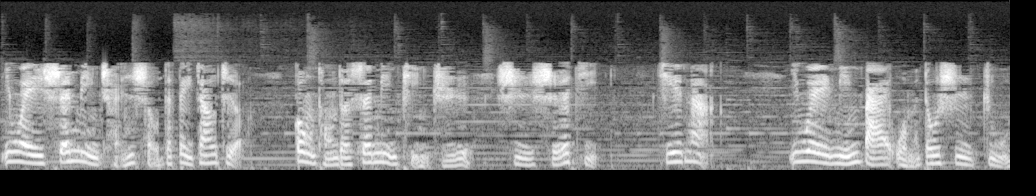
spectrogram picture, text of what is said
因为生命成熟的被招者，共同的生命品质是舍己、接纳。因为明白我们都是主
